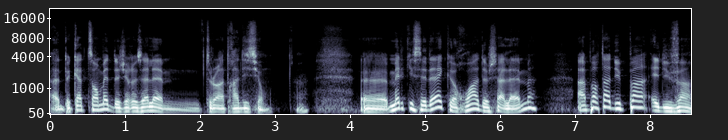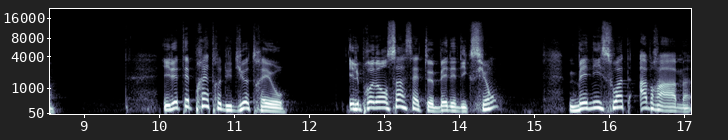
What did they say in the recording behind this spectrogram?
de 400 mètres de Jérusalem, selon la tradition. Euh, roi de Chalem, apporta du pain et du vin. Il était prêtre du Dieu très haut. Il prononça cette bénédiction Béni soit Abraham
